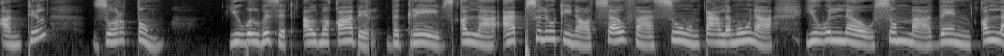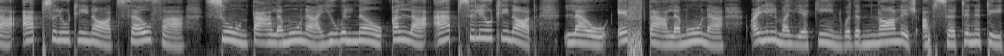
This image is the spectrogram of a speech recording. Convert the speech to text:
until Zortum you will visit Al Maqabir, the graves, Qalla, absolutely not, Sawfa, soon, Ta'lamuna, you will know, Summa, then, Qalla, absolutely not, Sawfa, soon, Ta'lamuna, you will know, Qalla, absolutely not, Law, if Ta'lamuna, Ilm al with the knowledge of certainty,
